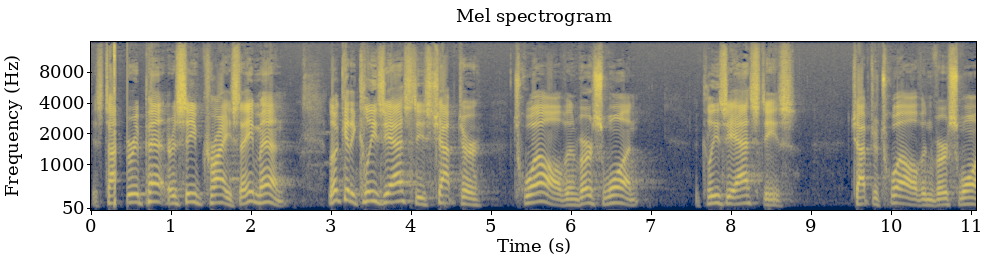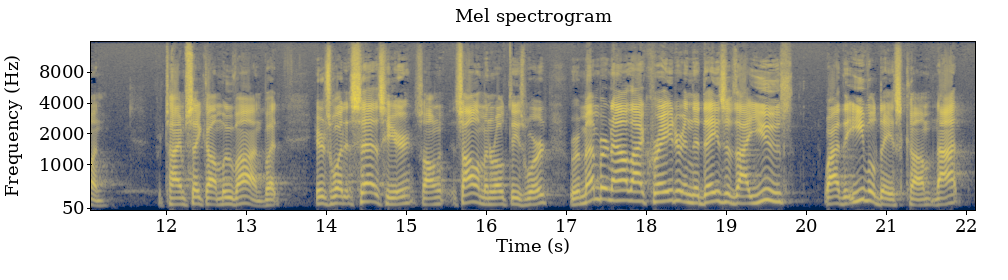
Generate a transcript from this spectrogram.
It's time to repent and receive Christ. Amen. Look at Ecclesiastes chapter 12 and verse 1. Ecclesiastes chapter 12 and verse 1. For time's sake, I'll move on. But Here's what it says here Solomon wrote these words Remember now thy Creator in the days of thy youth, while the evil days come not,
